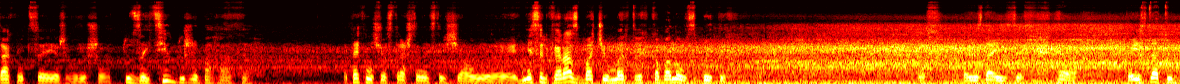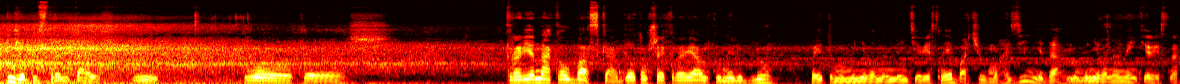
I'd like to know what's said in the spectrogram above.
Так, оце я ж говорю, що тут зайців дуже багато. А так нічого страшного не зустрічав. Е, Несколько раз бачив мертвих кабанов збитих. Ось, поїзда їздять. Поїзда тут дуже швидко літають. Вот. е, Кров'яна колбаска. Дело в тому, що я кров'янку не люблю, поэтому мені вона не інтересна. Я бачив в магазині, да, ну мені вона не інтересна.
